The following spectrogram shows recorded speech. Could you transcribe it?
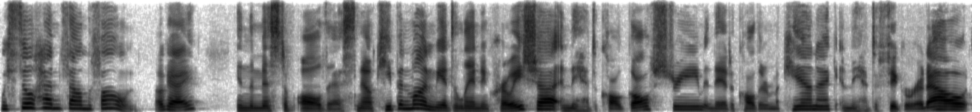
we still hadn't found the phone. Okay. In the midst of all this. Now, keep in mind, we had to land in Croatia and they had to call Gulfstream and they had to call their mechanic and they had to figure it out,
